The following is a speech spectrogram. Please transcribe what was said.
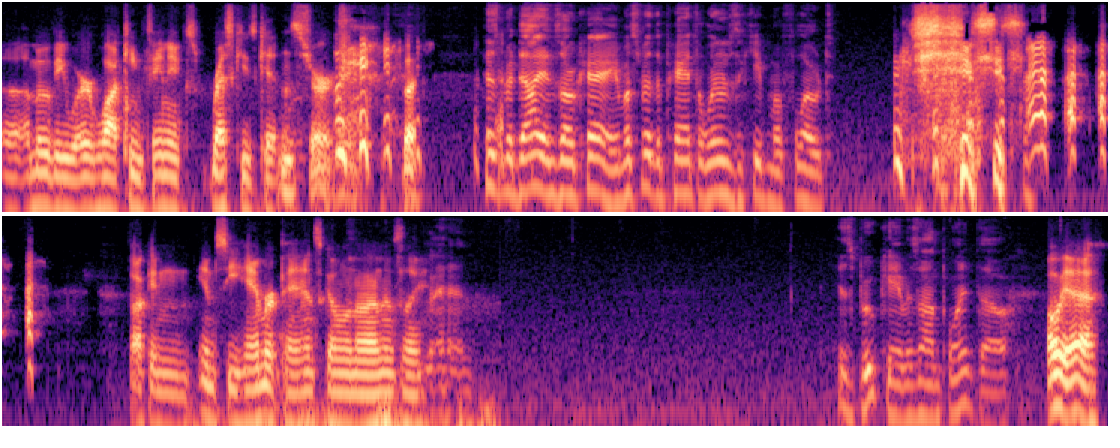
a a movie where Joaquin Phoenix rescues kittens. Sure. His medallion's okay. It must have been the pantaloons to keep him afloat. Fucking MC Hammer pants going on. It's like, Man. His boot game is on point, though. oh yeah.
